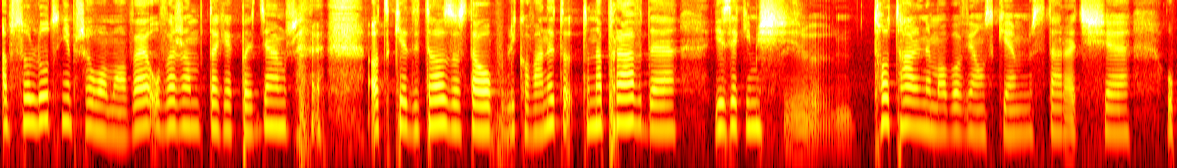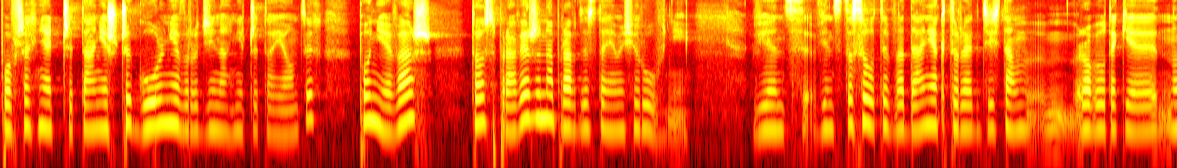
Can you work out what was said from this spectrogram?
absolutnie przełomowe. Uważam, tak jak powiedziałam, że od kiedy to zostało opublikowane, to, to naprawdę jest jakimś totalnym obowiązkiem starać się upowszechniać czytanie, szczególnie w rodzinach nieczytających, ponieważ to sprawia, że naprawdę stajemy się równi. Więc, więc to są te badania, które gdzieś tam mm, robią takie, no,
